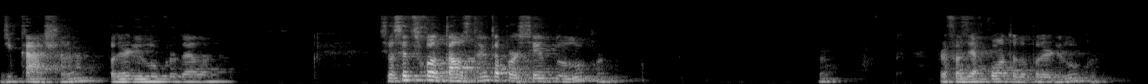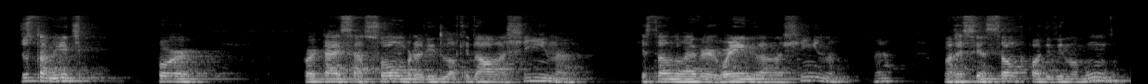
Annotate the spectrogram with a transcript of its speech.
de caixa, né? Poder de lucro dela. Se você descontar uns 30% do lucro, né? Para fazer a conta do poder de lucro, justamente por, por estar essa sombra ali do lockdown na China, questão do Evergrande lá na China, né? uma recessão que pode vir no mundo,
